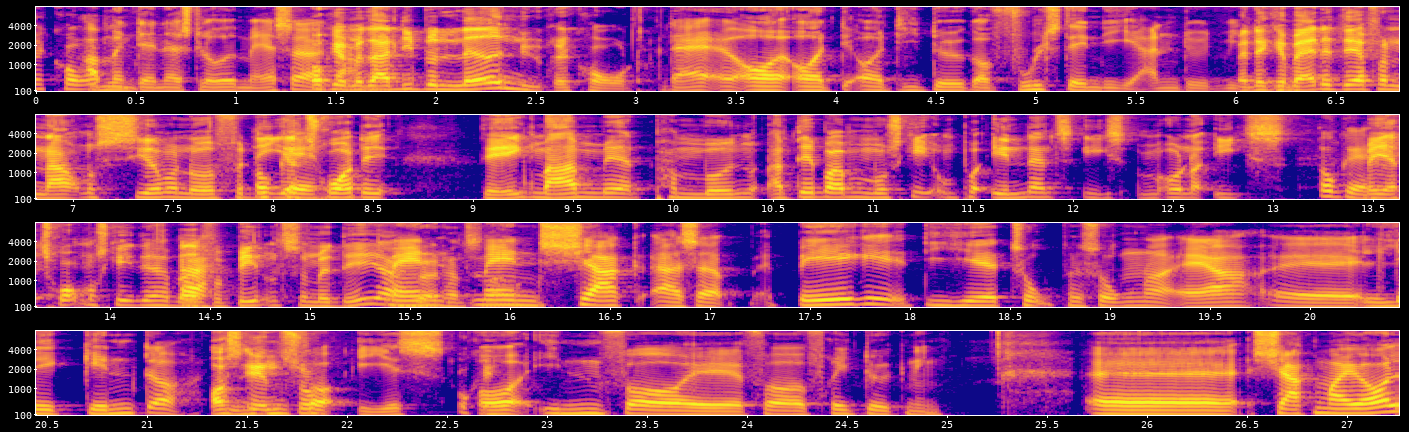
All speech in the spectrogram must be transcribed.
Rekorden. Og men den er slået masser af okay, men gange. der er lige blevet lavet en ny rekord. Der er, og, og, og de dykker fuldstændig hjernedødt. Men det kan være, det er derfor, navnet siger mig noget, fordi. Okay. jeg tror, det, det er ikke meget mere et par måneder. Og det er bare måske om på indlandsis, under is. Okay. Men jeg tror måske, det har været ja. Forbindelse med det, jeg har hørt men, hans navn. men Jacques, altså begge de her to personer er øh, legender Også inden Enzo? for yes, okay. og inden for, øh, for fridykning. Øh, Jacques Mayol,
